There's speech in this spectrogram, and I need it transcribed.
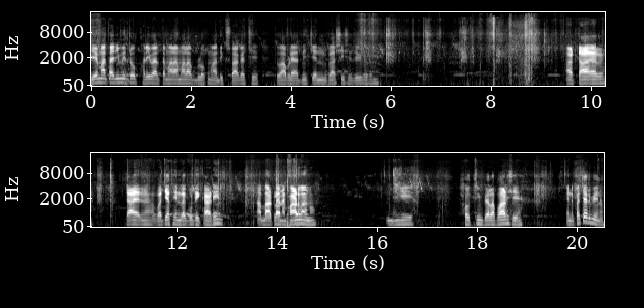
જય માતાજી મિત્રો, ફરીવાર તમારા અમારા બ્લોકમાં હાર્દિક સ્વાગત છે. તો આપણે આજની ચેનલ રાશિ છે, જોઈ લો તમે. આ ટાયર, ટાયરના વચ્ચે થઈને લગુટી કાઢીને આ બાટલાને પાડવાનો જે સૌથી પહેલાં પાડશે એને પચાસ રૂપિયાનો.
